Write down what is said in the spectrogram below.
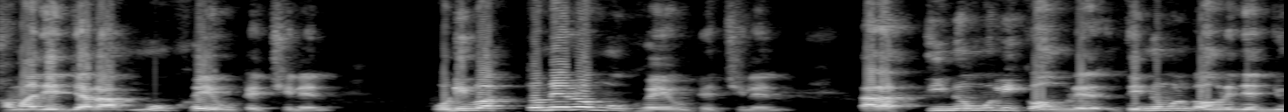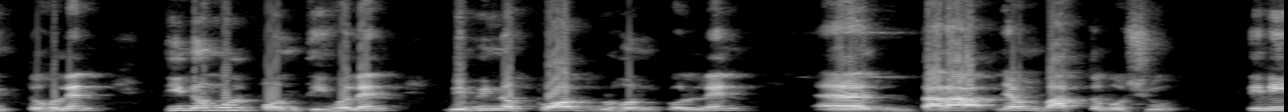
সমাজের যারা মুখ হয়ে উঠেছিলেন, পরিবর্তনেরও মুখ হয়ে উঠেছিলেন তারা তৃণমূলই কংগ্রেস, তৃণমূল কংগ্রেসে যুক্ত হলেন, তৃণমূলপন্থী হলেন, বিভিন্ন পদ গ্রহণ করলেন তারা যেমন বাত্য বসু, তিনি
